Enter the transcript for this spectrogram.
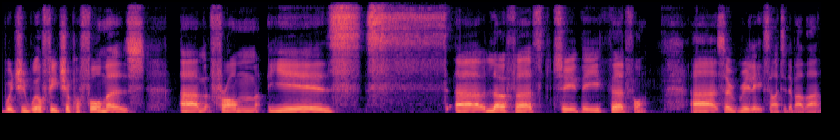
which will feature performers um, from years uh, lower first to the third form. Uh, so really excited about that.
